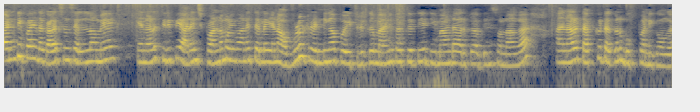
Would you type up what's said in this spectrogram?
கண்டிப்பாக இந்த கலெக்ஷன்ஸ் எல்லாமே என்னால் திருப்பி அரேஞ்ச் பண்ண முடியுமானே தெரில ஏன்னா அவ்வளோ ட்ரெண்டிங்காக போயிட்டுருக்கு மேனுஃபேக்சர்ட்டே டிமாண்டாக இருக்குது அப்படின்னு சொன்னாங்க. அதனால் டக்கு டக்குன்னு புக் பண்ணிக்கோங்க.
